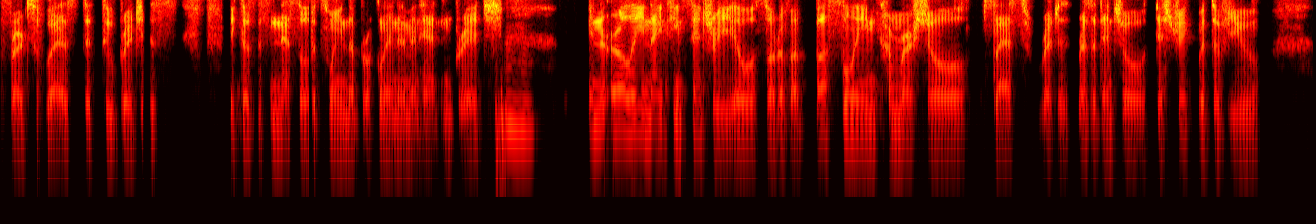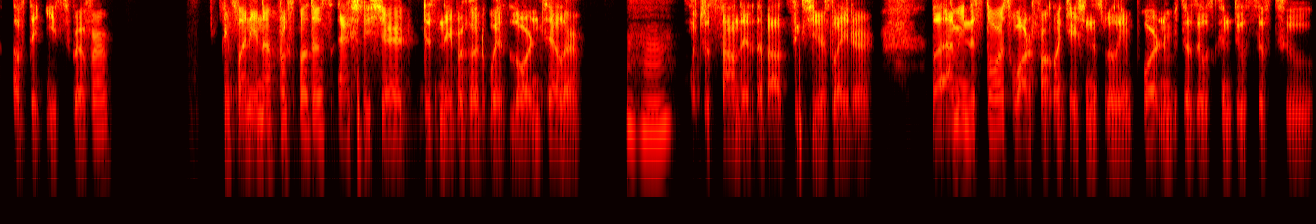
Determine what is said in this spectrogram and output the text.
referred to as the Two Bridges because it's nestled between the Brooklyn and Manhattan Bridge. Mm-hmm in the early 19th century, it was sort of a bustling commercial slash residential district with the view of the East River. And funny enough, Brooks Brothers actually shared this neighborhood with Lord and Taylor, mm-hmm. which was founded about six years later. But I mean, the store's waterfront location is really important because it was conducive to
